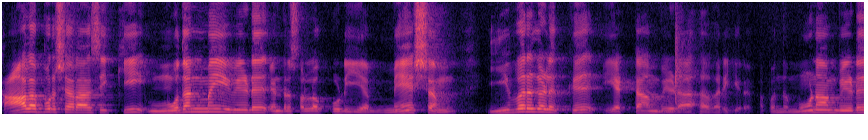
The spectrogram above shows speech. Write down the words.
காலபுருஷ ராசிக்கு முதன்மை வீடு என்று சொல்லக்கூடிய மேஷம் இவர்களுக்கு எட்டாம் வீடாக வருகிறது. அப்போ இந்த மூணாம் வீடு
